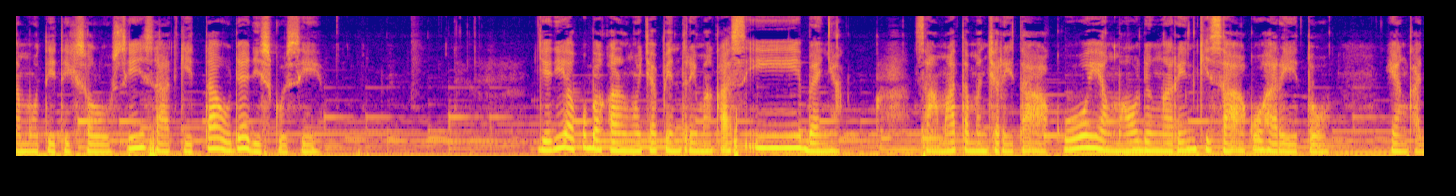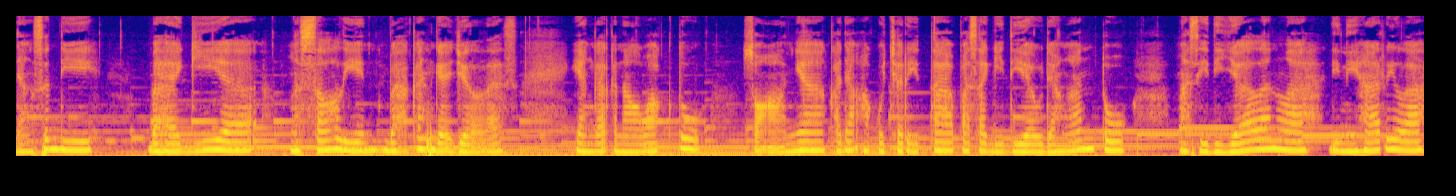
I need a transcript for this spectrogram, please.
nemu titik solusi saat kita udah diskusi. Jadi aku bakal ngucapin terima kasih banyak sama teman cerita aku yang mau dengerin kisah aku hari itu. Yang kadang sedih, bahagia, ngeselin, bahkan gak jelas. Yang gak kenal waktu. Soalnya kadang aku cerita pas lagi dia udah ngantuk, masih di jalan lah, dini hari lah,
